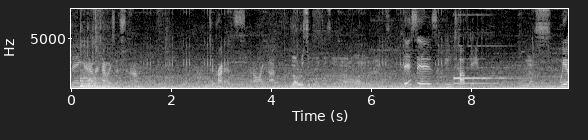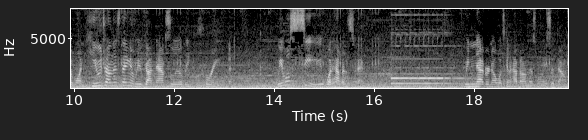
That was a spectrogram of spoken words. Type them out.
thing every time we switch to now. To credits. I don't like that. No, Aristocrat does that on This is a tough game. Yes. We have won huge on this thing and we've gotten absolutely creamed. We will see what happens today. We never know what's gonna happen on this when we sit down.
